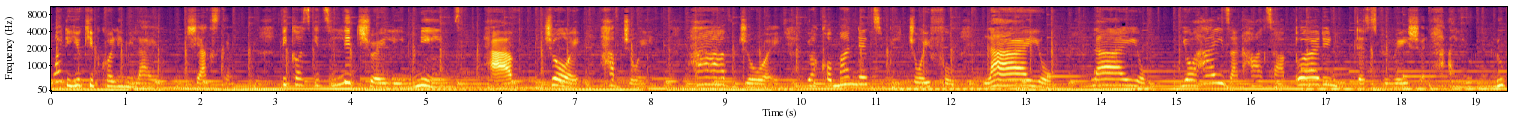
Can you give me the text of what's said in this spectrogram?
Why do you keep calling me Layo? She asked him. Because it literally means have joy, have joy. Have joy. You are commanded to be joyful. Layo, layo. Your eyes and hearts are burdened with desperation, and you look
